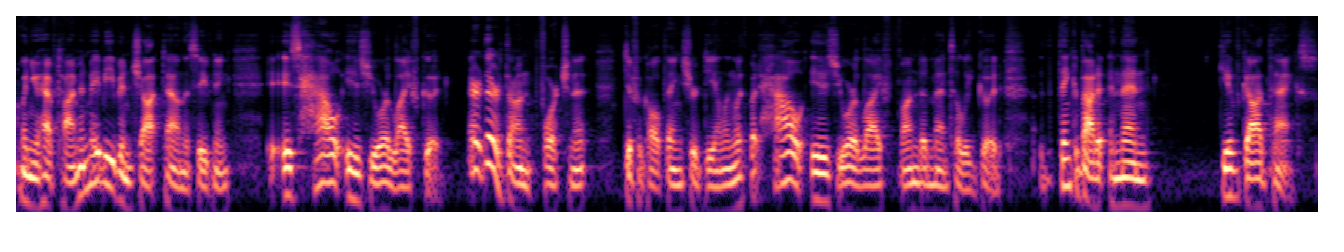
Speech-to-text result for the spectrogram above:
when you have time, and maybe even jot down this evening, is how is your life good? There, there are unfortunate, difficult things you're dealing with, but how is your life fundamentally good? Think about it and then give God thanks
